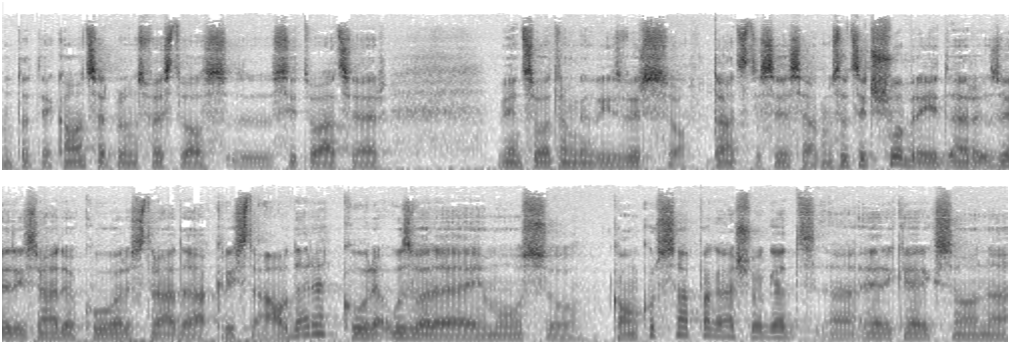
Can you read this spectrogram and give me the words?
un tad tie koncerti, protams, festivāls eh, situācijā ir viens otram gandrīz virsū. Tāds tas iesākums. Tad šobrīd ar Zviedrijas radio kori strādā Krista Audere, kura uzvarēja mūsu konkursā pagājušo gadu, Erika Eriksona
